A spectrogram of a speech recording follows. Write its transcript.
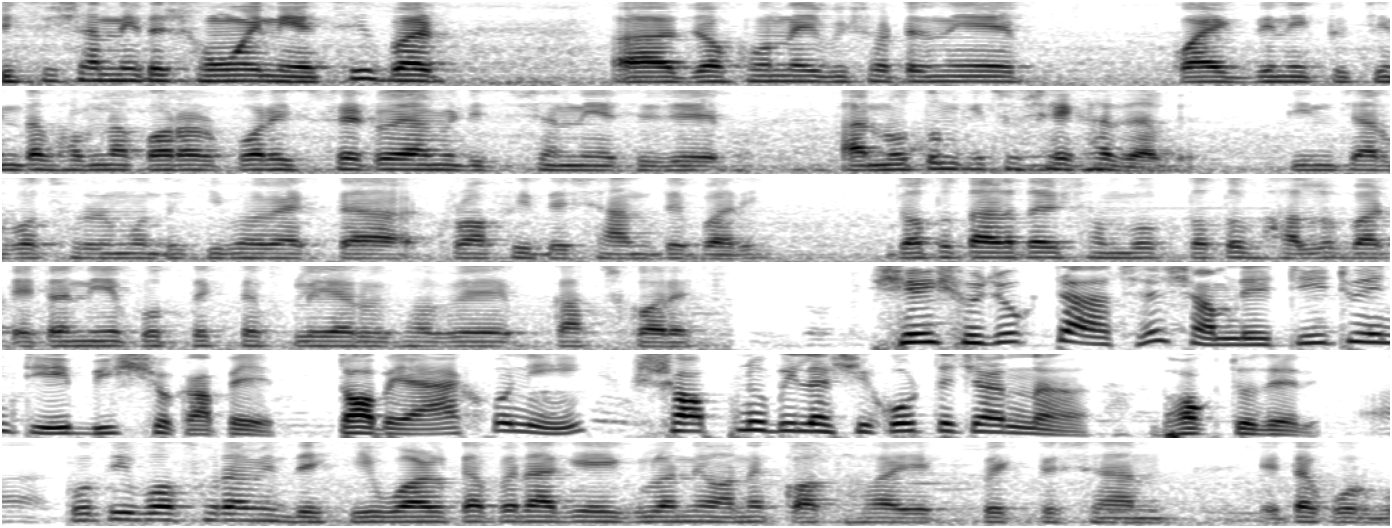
ডিসিশান নিতে সময় নিয়েছি বাট যখন এই বিষয়টা নিয়ে কয়েকদিন একটু চিন্তা ভাবনা করার পরে স্ট্রেট ওয়ে আমি ডিসিশন নিয়েছি যে নতুন কিছু শেখা যাবে। তিন চার বছরের মধ্যে কীভাবে একটা ট্রফি দেশে আনতে পারি। যত তাড়াতাড়ি সম্ভব তত ভালো বাট এটা নিয়ে প্রত্যেকটা প্লেয়ার ওইভাবে কাজ করে। সেই সুযোগটা আছে সামনে টি টোয়েন্টি বিশ্বকাপে। তবে এখনই স্বপ্নবিলাসী করতে চান না ভক্তদের। প্রতি বছর আমি দেখি ওয়ার্ল্ড কাপের আগে এগুলো নিয়ে অনেক কথা হয় এক্সপেকটেশান এটা করব,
